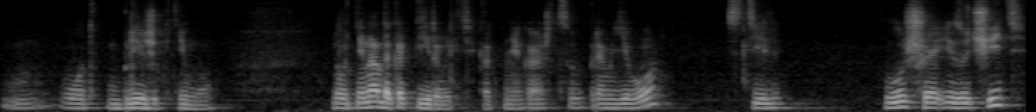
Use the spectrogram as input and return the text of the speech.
вот ближе к нему. Но вот не надо копировать, как мне кажется, прям его стиль. Лучше изучить,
